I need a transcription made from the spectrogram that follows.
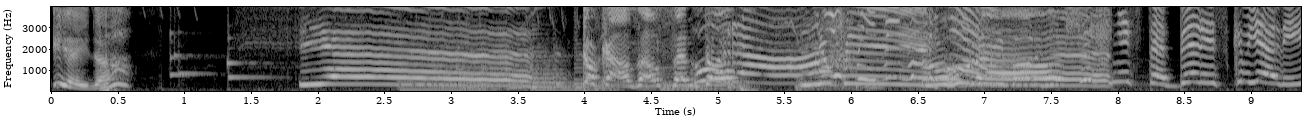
Jejda. Je! Dokázal jsem to! Hurá! Jupi! Všichni jste byli skvělí.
